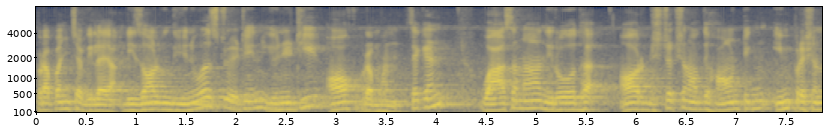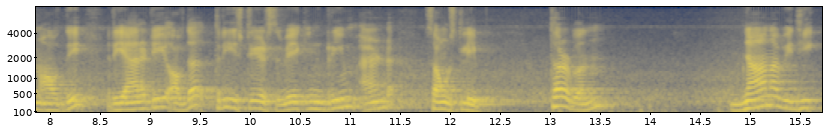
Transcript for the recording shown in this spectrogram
Prapancha Vilaya, dissolving the universe to attain unity of Brahman. Second, Vasana Nirodha or destruction of the haunting impression of the reality of the three states waking, dream, and sound sleep. Third one, Jnana Vidhi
